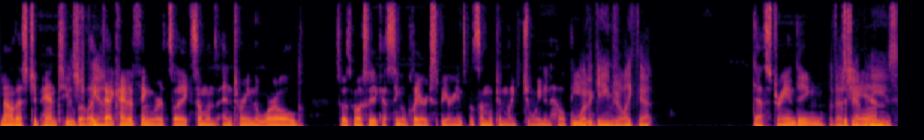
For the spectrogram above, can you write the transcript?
Now that's Japan too, That's but like that kind of thing where it's like someone's entering the world, so it's mostly like a single player experience, but someone can like join and help you. What games are like that? Death Stranding, But that's Japan, Japanese,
